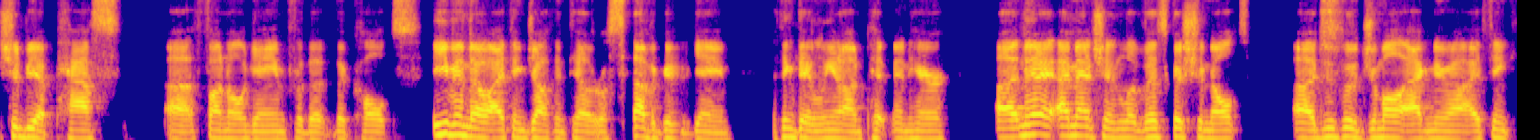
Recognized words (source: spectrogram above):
Should be a pass uh, funnel game for the the Colts. Even though I think Jonathan Taylor will still have a good game, I think they lean on Pittman here. Uh, and then I, mentioned Laviska Shenault, uh, just with Jamal Agnew. I think,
